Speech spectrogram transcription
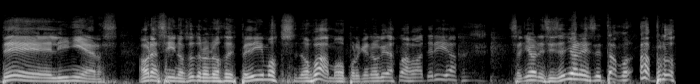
de Liniers. Ahora sí, nosotros nos despedimos, nos vamos porque no queda más batería. Señores y señores, estamos... Ah, perdón.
